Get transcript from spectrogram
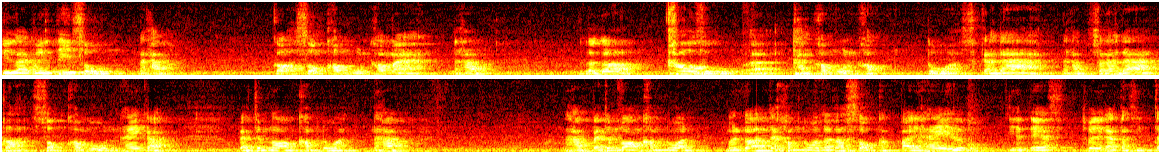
reliability สูงนะครับ ก็ส่งข้อมูลเข้ามานะครับ แล้วก็เข้าสู่ฐานข้อมูลของตัว SCADA นะครับ SCADA ก็ส่งข้อมูลให้กับแบบจำลองคำนวณนะครับนะครับแบบจำลองคำนวณ มันก็จะคำนวณแล้วก็ส่งกลับไปให้ระบบ GIS ช่วยในการตัดสินใจ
